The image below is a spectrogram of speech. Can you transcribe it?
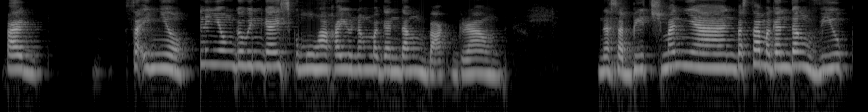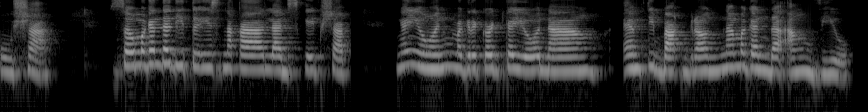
pag sa inyo. Ano yung gawin guys? Kumuha kayo ng magandang background nasa beach man yan, basta magandang view po siya. So, maganda dito is naka-landscape siya. Ngayon, mag-record kayo ng empty background na maganda ang view.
